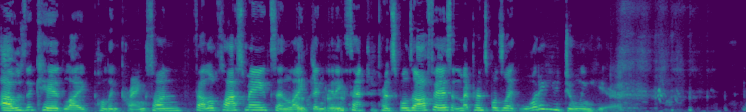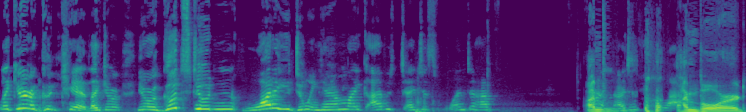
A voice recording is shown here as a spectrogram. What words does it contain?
i was the kid like pulling pranks on fellow classmates and like That's then getting sent to principal's office and my principal's like what are you doing here like you're a good kid like you're you're a good student what are you doing here i'm like i was i just wanted to have I'm fun. i just. I'm bored.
